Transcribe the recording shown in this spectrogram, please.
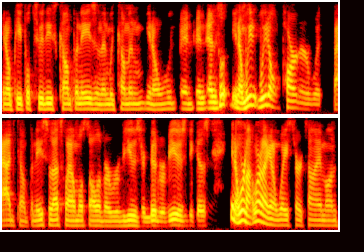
you know people to these companies and then we come in you know and, and, and you know we, we don't partner with bad companies so that's why almost all of our reviews are good reviews because you know we're not we're not going to waste our time on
